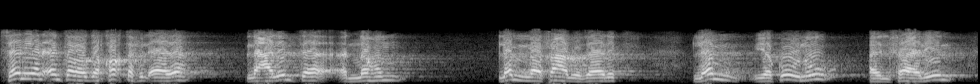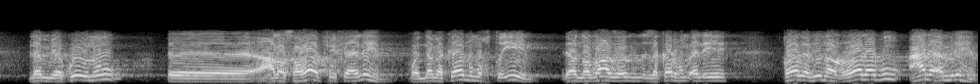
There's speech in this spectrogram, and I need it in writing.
ثانيا أنت لو دققت في الآية لعلمت أنهم لما فعلوا ذلك لم يكونوا الفاعلين لم يكونوا آه، على صواب في فعلهم وإنما كانوا مخطئين لأن الله عز وجل ذكرهم قال إيه؟ قال الذين غلبوا على أمرهم.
